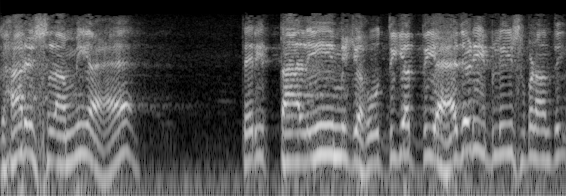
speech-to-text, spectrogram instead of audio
گھر اسلامی ہے۔ تیری تعلیم یہودیت دی ہے جڑی ابلیس بنا دی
